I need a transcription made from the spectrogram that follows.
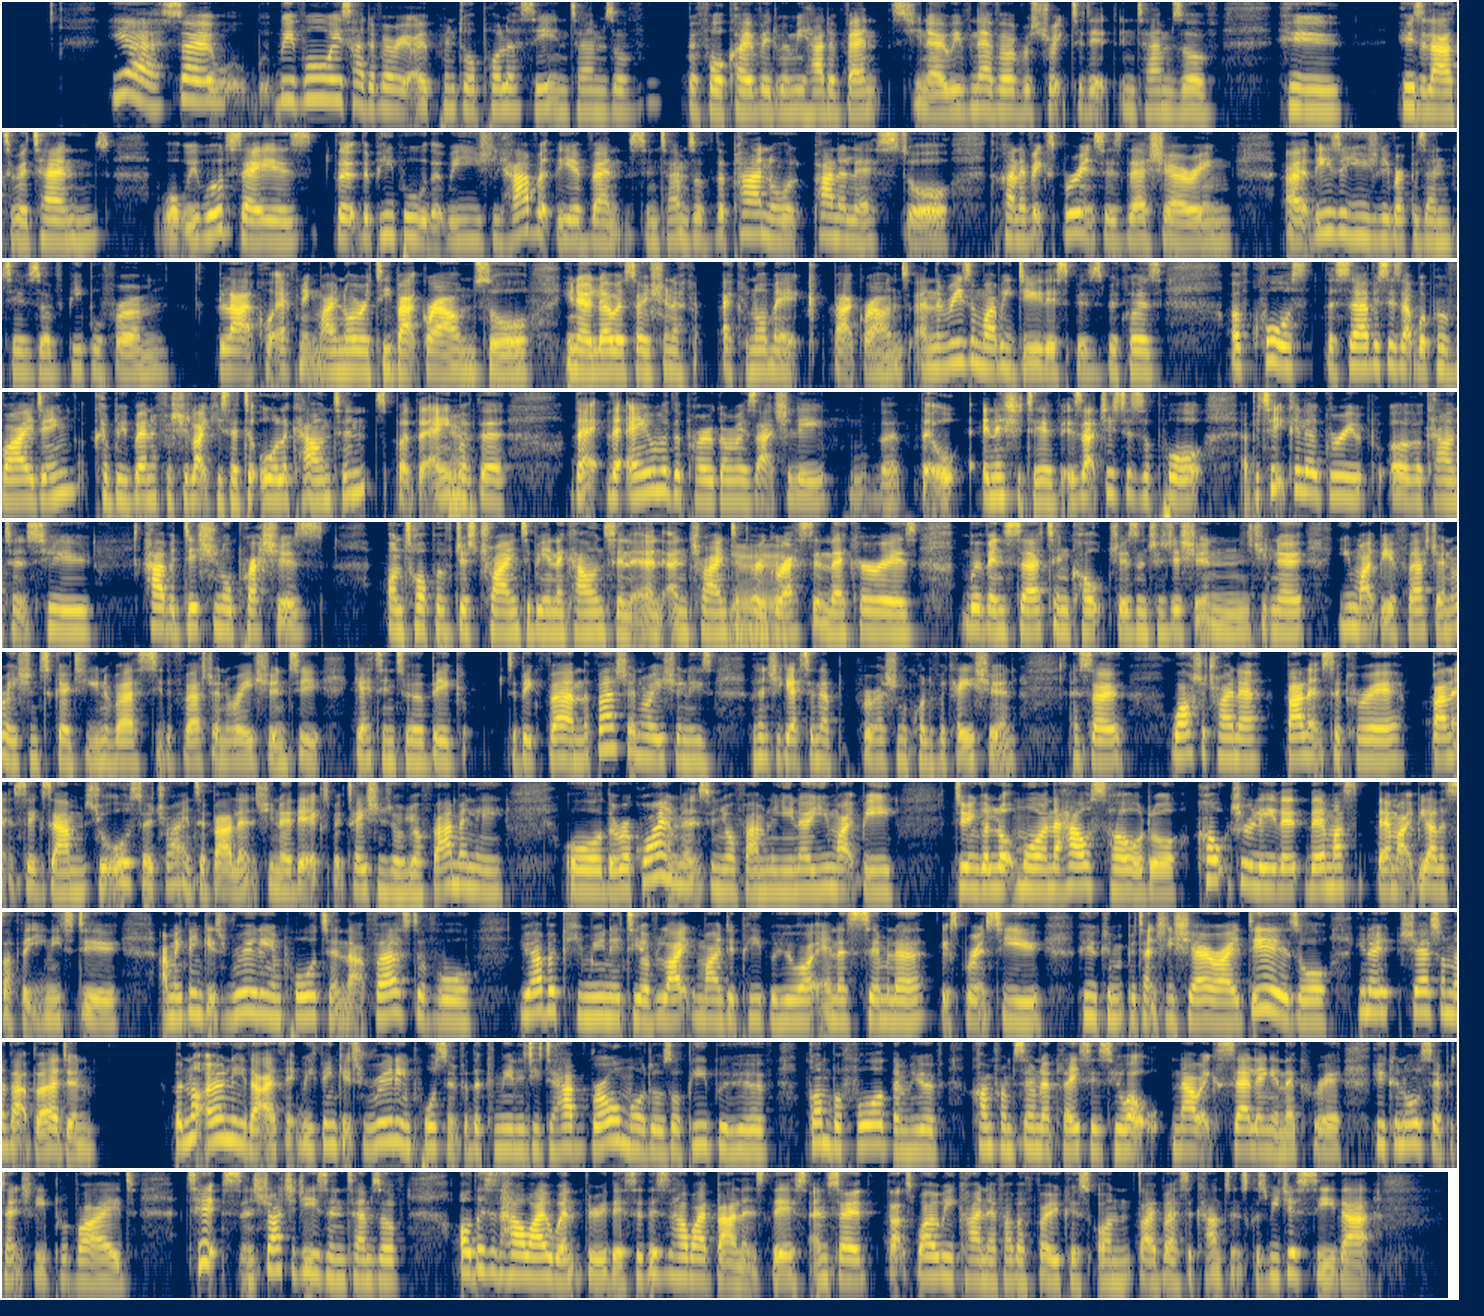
Yeah, so we've always had a very open door policy in terms of before COVID when we had events, you know, we've never restricted it in terms of who who's allowed to attend. What we would say is that the people that we usually have at the events in terms of the panel panelists or the kind of experiences they're sharing, uh, these are usually representatives of people from black or ethnic minority backgrounds or you know lower social economic backgrounds and the reason why we do this is because of course the services that we're providing could be beneficial like you said to all accountants but the aim yeah. of the, the the aim of the program is actually the, the initiative is actually to support a particular group of accountants who have additional pressures on top of just trying to be an accountant and, and trying to yeah. progress in their careers within certain cultures and traditions. You know, you might be a first generation to go to university, the first generation to get into a big to big firm, the first generation who's potentially getting a professional qualification. And so whilst you're trying to balance a career, balance exams, you're also trying to balance, you know, the expectations of your family or the requirements in your family. You know, you might be doing a lot more in the household or culturally that there must there might be other stuff that you need to do. And we think it's really important that first of all you have a community of like-minded people who are in a similar experience to you who can potentially share ideas or you know share some of that burden but not only that, I think we think it's really important for the community to have role models or people who have gone before them, who have come from similar places, who are now excelling in their career, who can also potentially provide tips and strategies in terms of, oh, this is how I went through this, so this is how I balance this. And so that's why we kind of have a focus on diverse accountants, because we just see that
